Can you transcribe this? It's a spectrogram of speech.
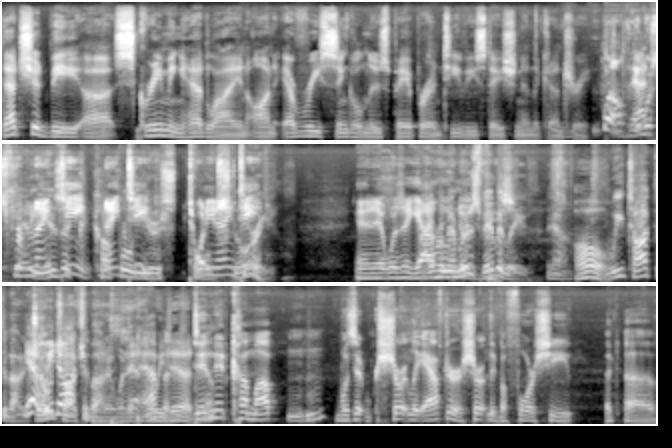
That should be a screaming headline on every single newspaper and TV station in the country. Well, it was from Kenny is a 19, couple 19 years 2019. story. And it was a I Yahoo remember News it piece. vividly. Yeah. Oh. we talked about it. Yeah, Joe we talked talked about about it. it when Yeah. it happened. We did. Didn't Yep. it come up? Was it shortly after or shortly before she uh, uh,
